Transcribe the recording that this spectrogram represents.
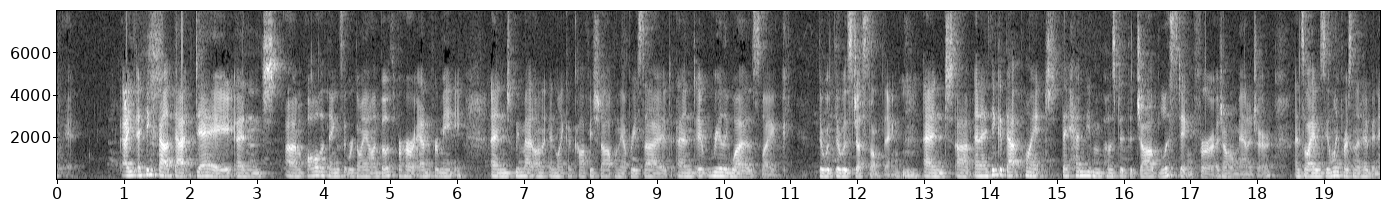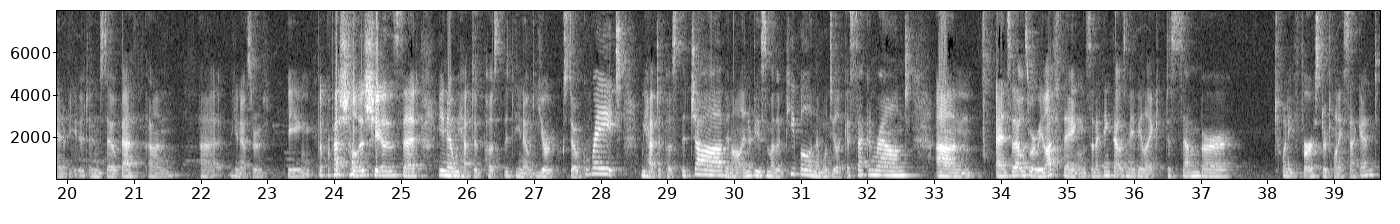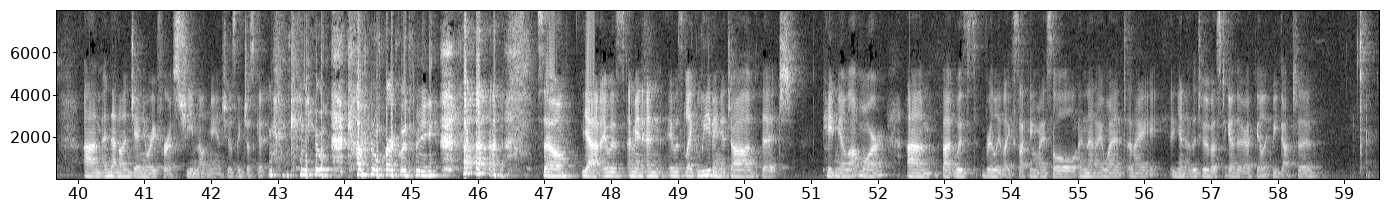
I, I think about that day and um, all the things that were going on, both for her and for me. And we met on in like a coffee shop on the Upper East Side, and it really was like there was there was just something. Mm. And um, and I think at that point they hadn't even posted the job listing for a general manager, and so I was the only person that had been interviewed. And so Beth, um, uh, you know, sort of being the professional that she is, said, you know, we have to post the, you know, you're so great. We have to post the job, and I'll interview some other people, and then we'll do like a second round. Um, and so that was where we left things, and I think that was maybe like December 21st or 22nd. Um, and then on January 1st, she emailed me and she was like, just kidding. Can you come and work with me? so, yeah, it was, I mean, and it was like leaving a job that paid me a lot more, um, but was really like sucking my soul. And then I went and I, you know, the two of us together, I feel like we got to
